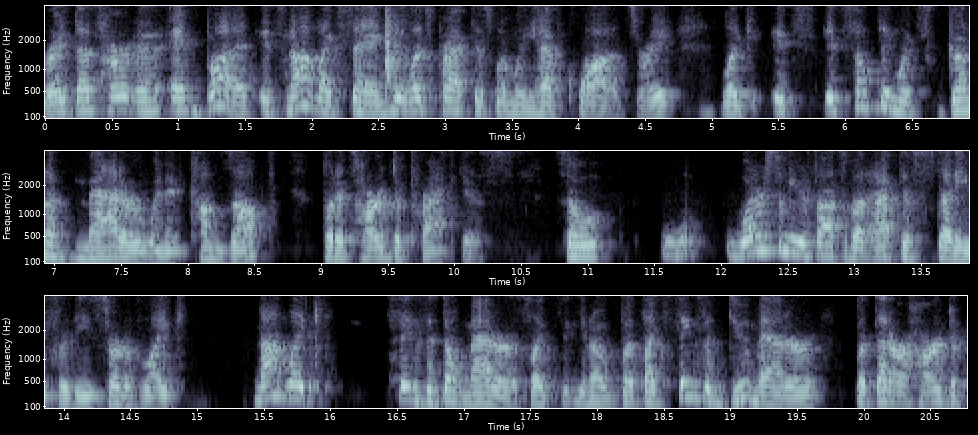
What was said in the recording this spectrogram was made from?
right? That's hard. And, and, but it's not like saying, hey, let's practice when we have quads, right? Like it's it's something that's gonna matter when it comes up, but it's hard to practice. So, w- what are some of your thoughts about active study for these sort of like, not like things that don't matter? It's like you know, but like things that do matter, but that are hard to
